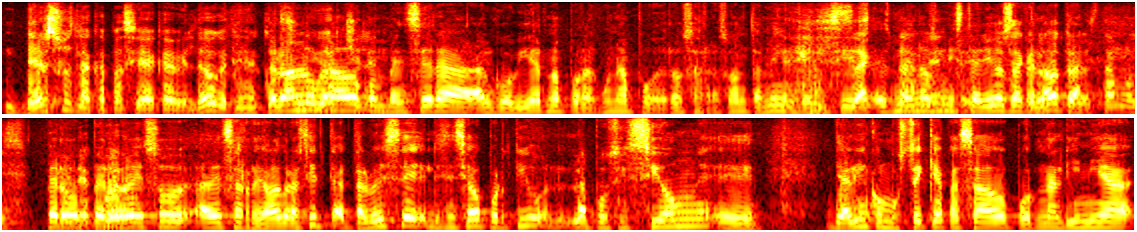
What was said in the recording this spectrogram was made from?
versus la capacidad de cabildeo que tiene el Pero han logrado convencer al gobierno por alguna poderosa razón también, que es, menos misteriosa que la otra. Pero, pero, eso ha desarrollado Brasil. Tal vez, eh, licenciado Portillo, la posición eh, de alguien como usted que ha pasado por una línea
